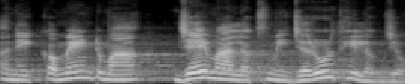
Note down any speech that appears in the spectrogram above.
અને કમેન્ટમાં જય મા લક્ષ્મી જરૂરથી લખજો.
